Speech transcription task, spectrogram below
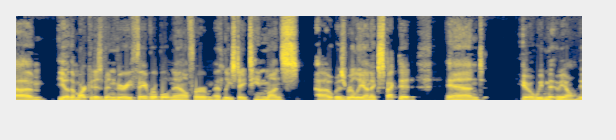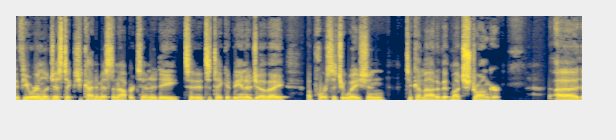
Um, you know, the market has been very favorable now for at least 18 months. Uh, was really unexpected, and you know, we you know, if you were in logistics, you kind of missed an opportunity to to take advantage of a a poor situation to come out of it much stronger. Uh,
